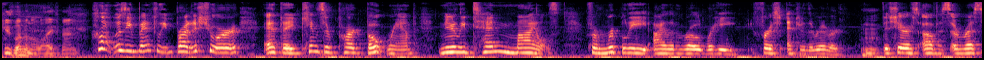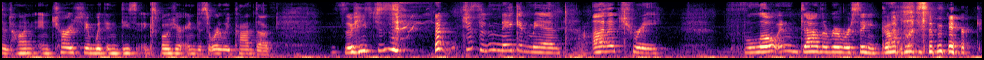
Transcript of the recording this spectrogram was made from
He's living the life, man. Hunt was eventually brought ashore at the Kinser Park boat ramp, nearly 10 miles from Ripley Island Road, where he first entered the river. Hmm. The sheriff's office arrested Hunt and charged him with indecent exposure and disorderly conduct. So he's just just a naked man on a tree, floating down the river singing "God Bless America."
